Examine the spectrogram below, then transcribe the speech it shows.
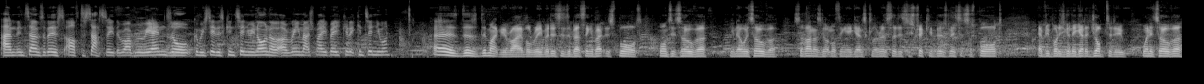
And in terms of this, after Saturday, the rivalry ends, or can we see this continuing on, or a rematch maybe? Can it continue on? Uh, there might be a rivalry, but this is the best thing about this sport. Once it's over, you know it's over. Savannah's got nothing against Claressa. This is strictly business. It's a sport. Everybody's going to get a job to do. When it's over,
